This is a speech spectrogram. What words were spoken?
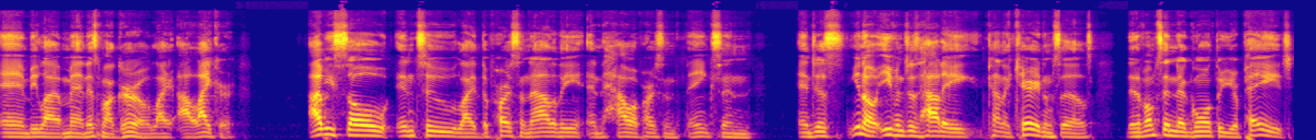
and be like, man, that's my girl. Like, I like her. I be so into like the personality and how a person thinks and and just, you know, even just how they kind of carry themselves. That if I'm sitting there going through your page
